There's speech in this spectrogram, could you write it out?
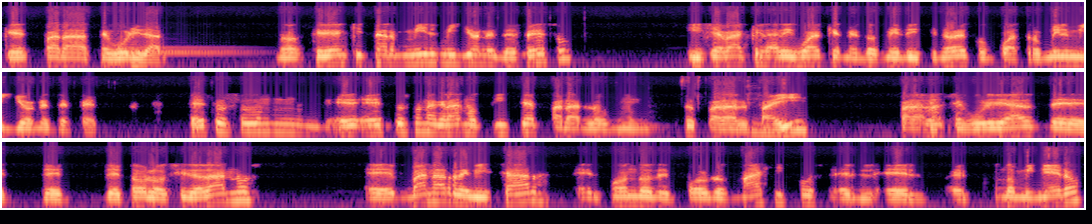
que es para seguridad, nos querían quitar mil millones de pesos y se va a quedar igual que en el 2019 con cuatro mil millones de pesos. Esto es un eh, esto es una gran noticia para los para el país, para la seguridad de, de, de todos los ciudadanos. Eh, van a revisar el fondo de pueblos mágicos, el, el, el fondo minero,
